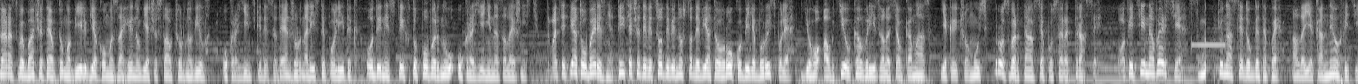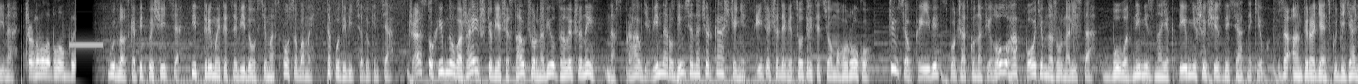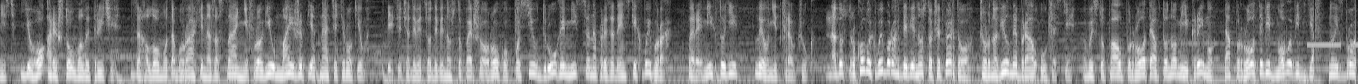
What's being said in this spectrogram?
Зараз ви бачите автомобіль, в якому загинув В'ячеслав Чорновіл, український дисидент, журналіст і політик, один із тих, хто повернув Україні незалежність. 25 березня 1999 року біля Борисполя його автівка врізалася в КАМАЗ, який чомусь розвертався посеред траси. Офіційна версія смерть унаслідок ДТП, але яка неофіційна. Чорновола було вбито. Будь ласка, підпишіться, підтримайте це відео всіма способами та подивіться до кінця. Часто хибно вважають, що В'ячеслав Чорновіл з Галичини. Насправді він народився на Черкащині 1937 року. Вчився в Києві спочатку на філолога, потім на журналіста. Був одним із найактивніших шістдесятників. За антирадянську діяльність його арештовували тричі. Загалом у таборах і на засланні провів майже 15 років. 1991 року посів друге місце на президентських виборах. Переміг тоді Леонід Кравчук. На дострокових виборах 94-го Чорновіл не брав участі, виступав проти автономії Криму та проти відмови від ядерної зброї.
